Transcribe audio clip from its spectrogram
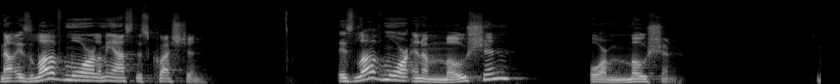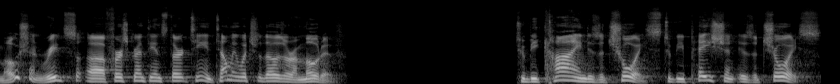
Now, is love more, let me ask this question Is love more an emotion or motion? It's motion. Read uh, 1 Corinthians 13. Tell me which of those are a motive. To be kind is a choice, to be patient is a choice,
